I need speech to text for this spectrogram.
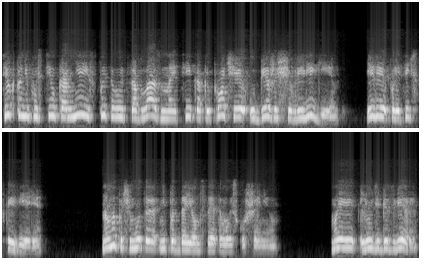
Те, кто не пустил корней, испытывают соблазн найти, как и прочие, убежище в религии или политической вере. Но мы почему-то не поддаемся этому искушению. Мы люди без веры.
